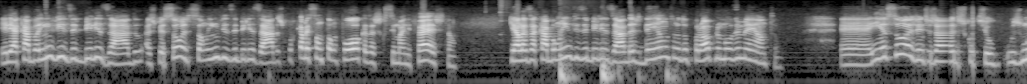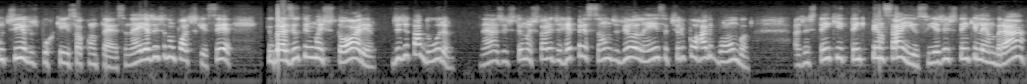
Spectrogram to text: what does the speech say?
Ele acaba invisibilizado, as pessoas são invisibilizadas porque elas são tão poucas as que se manifestam, que elas acabam invisibilizadas dentro do próprio movimento. É, isso a gente já discutiu os motivos por que isso acontece, né? E a gente não pode esquecer que o Brasil tem uma história de ditadura, né? A gente tem uma história de repressão, de violência, tiro, porrada e bomba. A gente tem que, tem que pensar isso. E a gente tem que lembrar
